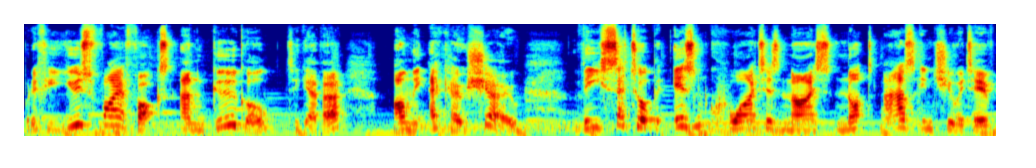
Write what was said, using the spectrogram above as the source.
but if you use Firefox and Google together on the Echo Show, the setup isn't quite as nice, not as intuitive,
